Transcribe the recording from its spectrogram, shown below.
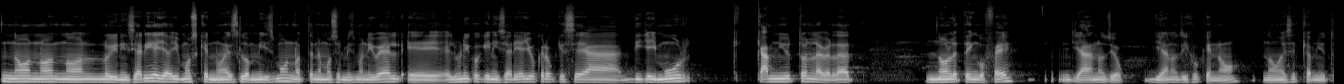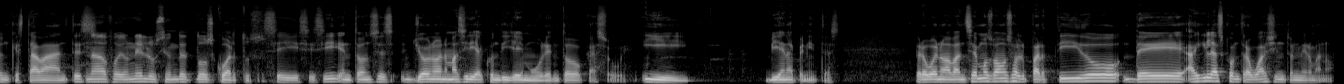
No, no, no lo iniciaría. Ya vimos que no es lo mismo, no tenemos el mismo nivel. Eh, el único que iniciaría yo creo que sea DJ Moore. Cam Newton, la verdad, no le tengo fe. Ya nos, dio, ya nos dijo que no. No es el Cam Newton que estaba antes. Nada, fue una ilusión de dos cuartos. Sí, sí, sí. Entonces yo no, nada más iría con DJ Moore en todo caso, güey. Y bien apenitas. Pero bueno, avancemos. Vamos al partido de Águilas contra Washington, mi hermano.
